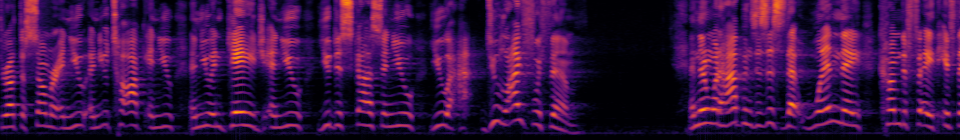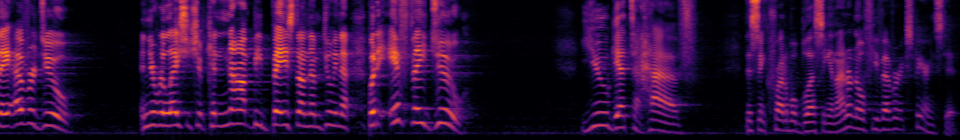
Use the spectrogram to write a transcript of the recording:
throughout the summer and you and you talk and you and you engage and you you discuss and you you do life with them and then what happens is this is that when they come to faith, if they ever do, and your relationship cannot be based on them doing that, but if they do, you get to have this incredible blessing. And I don't know if you've ever experienced it.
